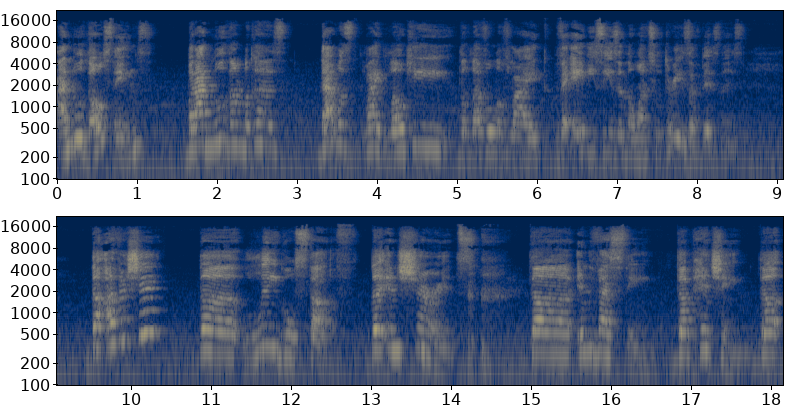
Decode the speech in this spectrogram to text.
I knew those things, but I knew them because that was like low key the level of like the ABCs and the one, two, threes of business. The other shit, the legal stuff, the insurance, the investing, the pitching, the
